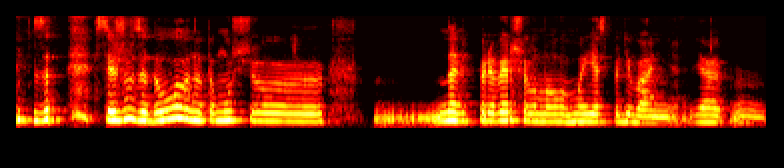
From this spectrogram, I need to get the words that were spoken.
сижу задоволена, тому що навіть перевершило моє сподівання. Я, м,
